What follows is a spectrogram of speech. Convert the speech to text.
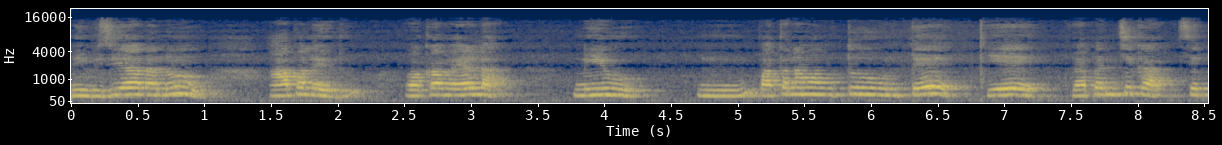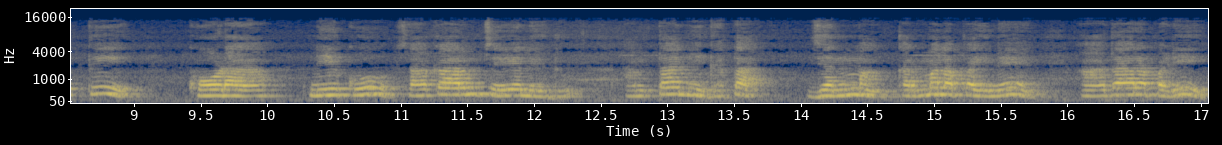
నీ విజయాలను ఆపలేదు. ఒకవేళ నీవు పతనమవుతూ ఉంటే ఏ ప్రపంచిక శక్తి కూడా నీకు సహకారం చేయలేదు. అంతా నీ గత జన్మ కర్మలపైనే ఆధారపడి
